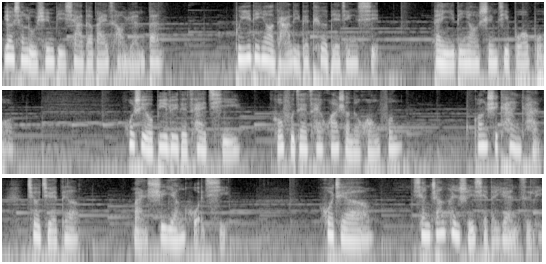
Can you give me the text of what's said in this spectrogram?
要像鲁迅笔下的百草园般，不一定要打理的特别精细，但一定要生机勃勃。或是有碧绿的菜畦和浮在菜花上的黄蜂，光是看看就觉得满是烟火气。或者，像张恨水写的院子里，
